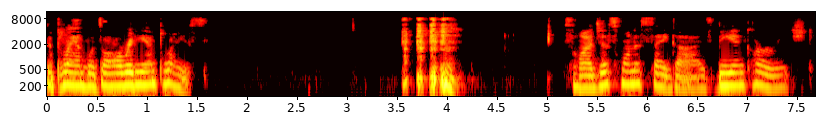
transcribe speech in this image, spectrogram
The plan was already in place. So I just want to say, guys, be encouraged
